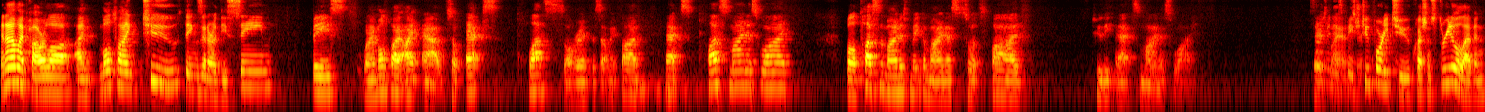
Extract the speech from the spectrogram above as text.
And now my power law, I'm multiplying two things that are the same base. When I multiply, I add. So x plus, I'll write this out, 5, x plus minus y. Well, a plus and a minus make a minus, so it's 5 to the x minus y. There's my answer. Page 242, questions 3 to 11,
